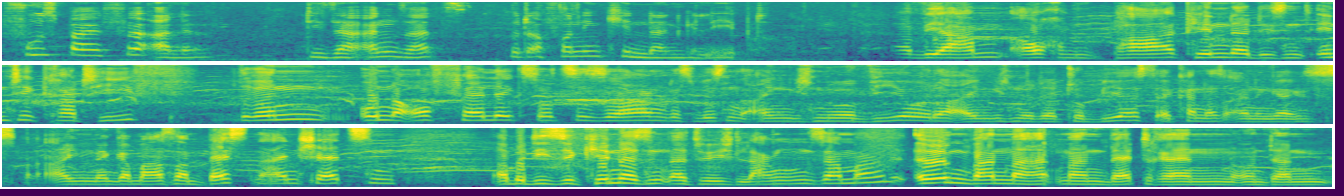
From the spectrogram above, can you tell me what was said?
Fußball für alle. Dieser Ansatz wird auch von den Kindern gelebt. Wir haben auch ein paar Kinder, die sind integrativ drin, unauffällig sozusagen. Das wissen eigentlich nur wir oder eigentlich nur der Tobias. Der kann das einigermaßen am besten einschätzen. Aber diese Kinder sind natürlich langsamer. Irgendwann mal hat man ein Wettrennen und dann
